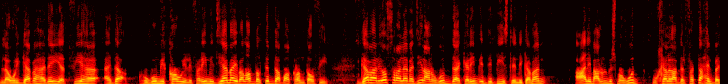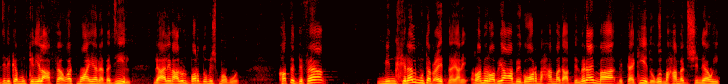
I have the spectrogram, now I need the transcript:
لو الجبهة ديت فيها أداء هجومي قوي لفريق ميدياما يبقى الأفضل تبدأ بأكرم توفيق. الجبهة اليسرى لا بديل عن وجود كريم الدبيس لأن كمان علي معلول مش موجود وخالد عبد الفتاح البديل كان ممكن يلعب في أوقات معينة. بديل لعلي معلول برده مش موجود. خط الدفاع من خلال متابعتنا يعني رامي ربيعة بجوار محمد عبد المنعم مع بالتأكيد وجود محمد الشناوي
